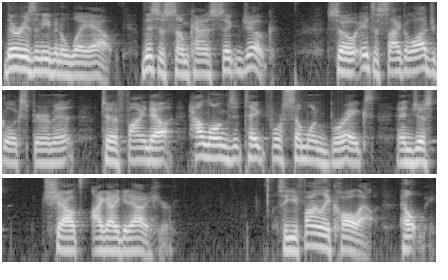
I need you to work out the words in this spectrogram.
there isn't even a way out. This is some kind of sick joke. So it's a psychological experiment to find out how long does it take before someone breaks and just shouts, "I got to get out of here." So you finally call out, "Help me!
